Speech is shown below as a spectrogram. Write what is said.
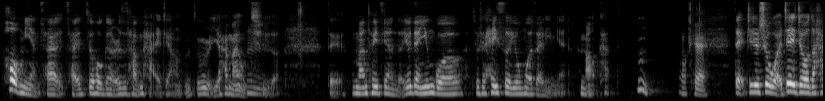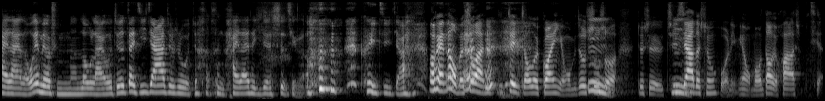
后面才才最后跟儿子摊牌这样子，就是也还蛮有趣的。对，蛮推荐的，有点英国就是黑色幽默在里面，还蛮好看的。嗯，OK。对，这就是我这周的 highlight 了。我也没有什么 low 来，我觉得在居家就是我觉得很很 highlight 的一件事情了，可以居家。OK，那我们说完这周的观影，我们就说说就是居家的生活里面，我们到底花了什么钱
